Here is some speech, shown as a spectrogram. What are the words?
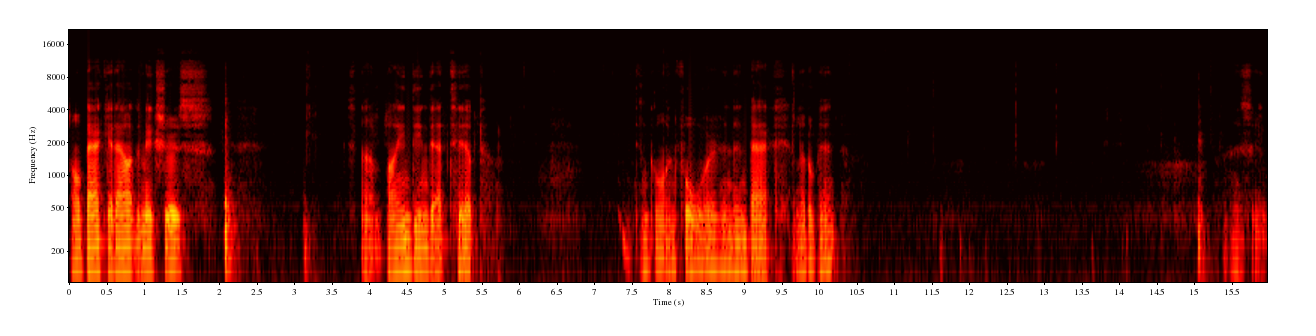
I'll back it out to make sure it's, it's not binding that tip. Then going forward and then back a little bit. Let's see,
